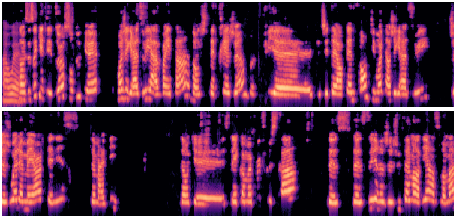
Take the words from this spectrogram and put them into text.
Ah ouais. Donc, c'est ça qui était dur, surtout que moi, j'ai gradué à 20 ans, donc j'étais très jeune. Puis, j'étais en pleine forme. Puis moi, quand j'ai gradué, je jouais le meilleur tennis de ma vie. Donc, c'était comme un peu frustrant de, de se dire je joue tellement bien en ce moment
